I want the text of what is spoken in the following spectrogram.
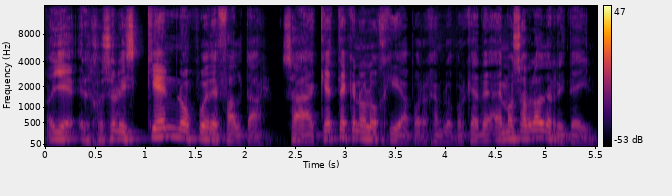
Oye, el José Luis, ¿quién no puede faltar? O sea, ¿qué tecnología, por ejemplo? Porque hemos hablado de retail,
